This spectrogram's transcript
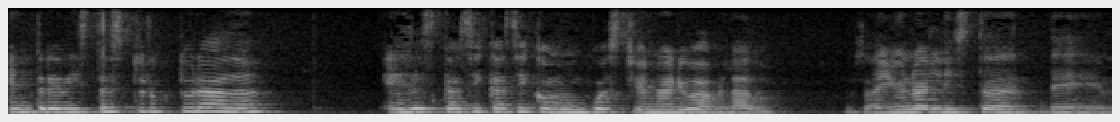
entrevista estructurada, ese es casi casi como un cuestionario hablado. Hay una lista de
